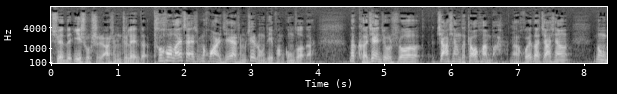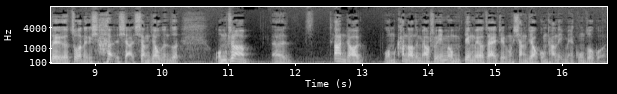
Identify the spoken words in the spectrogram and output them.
学的艺术史啊什么之类的，他后来在什么华尔街啊什么这种地方工作的，那可见就是说家乡的召唤吧啊，回到家乡弄这个做那个橡橡橡胶轮子，我们知道呃，按照。我们看到的描述，因为我们并没有在这种橡胶工厂里面工作过，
